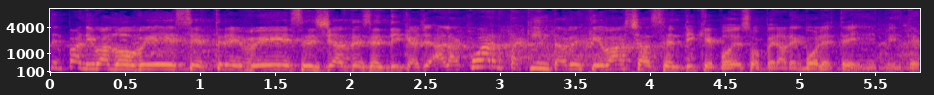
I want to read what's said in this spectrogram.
el pan y dos veces, tres veces, ya te sentí que a la cuarta, quinta vez que vayas sentís que podés operar en Wall Street, ¿viste?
